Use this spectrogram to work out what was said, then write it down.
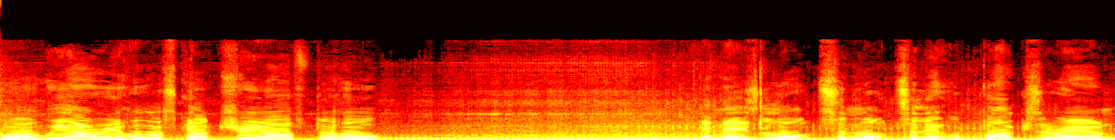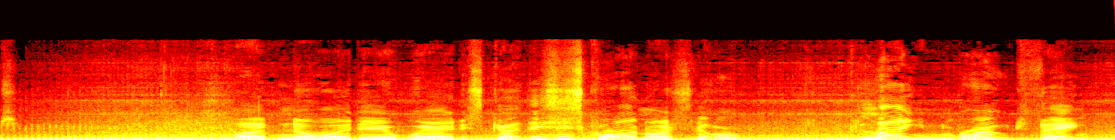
Well, we are in horse country after all, and there's lots and lots of little bugs around. I have no idea where this goes. This is quite a nice little lane, road thing.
